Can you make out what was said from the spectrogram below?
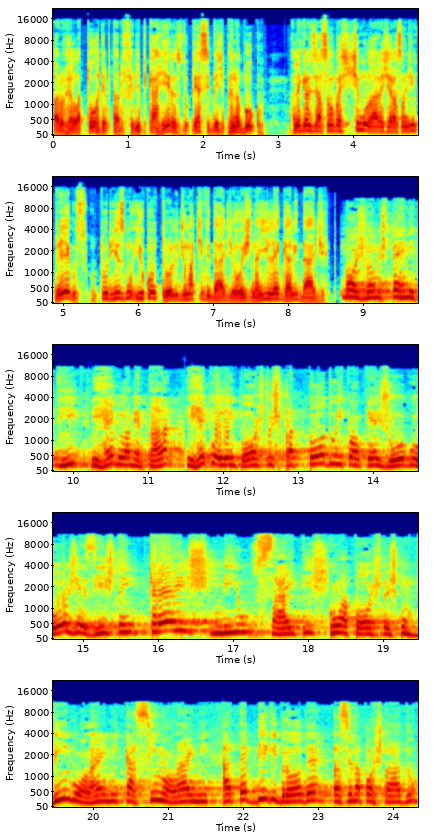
Para o relator, deputado Felipe Carreiras, do PSB de Pernambuco, a legalização vai estimular a geração de empregos, o turismo e o controle de uma atividade hoje na ilegalidade. Nós vamos permitir e regulamentar e recolher impostos para todo e qualquer jogo. Hoje existem 3 mil sites com apostas com bingo online, cassino online, até Big Brother está sendo apostado.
